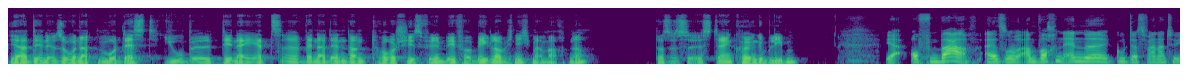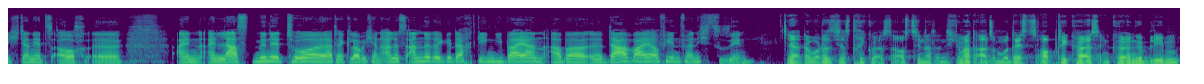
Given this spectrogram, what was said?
Ja, den sogenannten Modestjubel, den er jetzt, äh, wenn er denn dann Tore schießt für den BVB, glaube ich, nicht mehr macht, ne? Das ist, ist der in Köln geblieben? Ja, offenbar. Also am Wochenende, gut, das war natürlich dann jetzt auch äh, ein, ein Last-Minute-Tor. Da hat er, glaube ich, an alles andere gedacht gegen die Bayern, aber äh, da war er auf jeden Fall nicht zu sehen. Ja, da wollte er sich das Trikot erst ausziehen, hat er nicht gemacht. Also Modests Optiker ist in Köln geblieben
